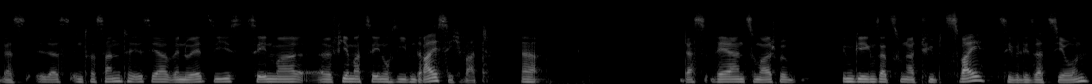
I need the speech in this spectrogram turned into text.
Das, das Interessante ist ja, wenn du jetzt siehst, 10 mal, äh, 4 mal 10 hoch 37 Watt. Ja. Das wären zum Beispiel im Gegensatz zu einer Typ 2 Zivilisation,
